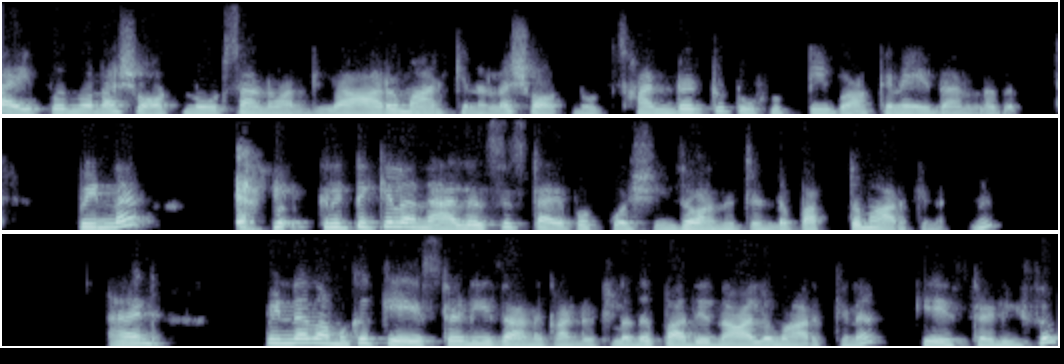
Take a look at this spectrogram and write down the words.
ടൈപ്പ് എന്ന് പറഞ്ഞാൽ ഷോർട്ട് നോട്ട്സ് ആണ് വന്നിട്ടുള്ളത്. ആറ് മാർക്കിനുള്ള short notes hundred to two fifty വാക്കിന് എഴുതാനുള്ളത്. പിന്നെ critical analysis type of questions വന്നിട്ടുണ്ട്. പത്ത് മാർക്കിന്. ആൻഡ് പിന്നെ നമുക്ക് കേസ് സ്റ്റഡീസ് ആണ് കണ്ടിട്ടുള്ളത്. പതിനാല് മാർക്കിന് കേസ് സ്റ്റഡീസും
